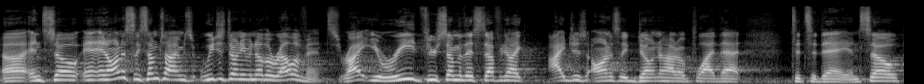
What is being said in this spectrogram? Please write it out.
Uh, and so, and, and, honestly, sometimes we just don't even know the relevance, right? You read through some of this stuff and you're like, I just honestly don't know how to apply that to today. And so,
